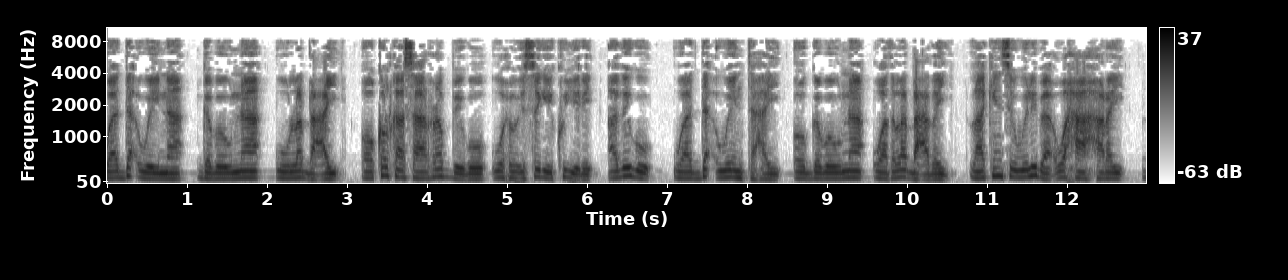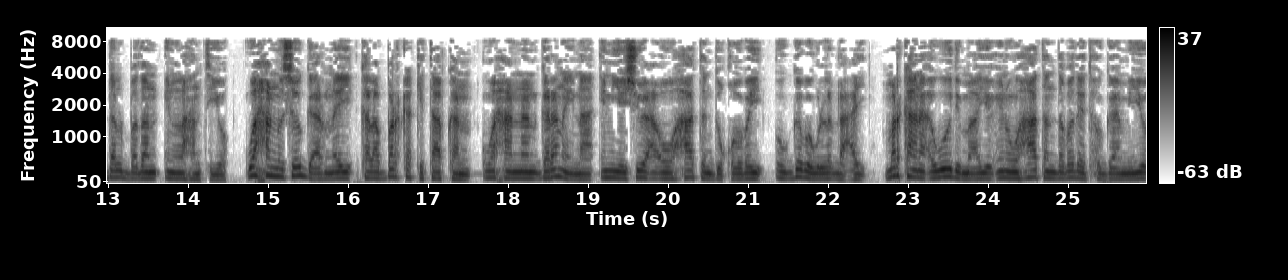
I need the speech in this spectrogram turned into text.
waa da'weynaa gabownaa wuu la dhacay oo kolkaasaa rabbigu wuxuu isagii ku yidhi adigu waa da'weyn tahay oo gabownaa waad la dhacday laakiinse weliba waxaa hadhay dal badan in la hantiyo waxaannu soo gaarnay kalabarka kitaabkan waxaanan garanaynaa in yeshuuca uu haatan duqoobay uu gabow la dhacay. Markaana awoodi maayo inuu haatan dabadeed hoggaamiyo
